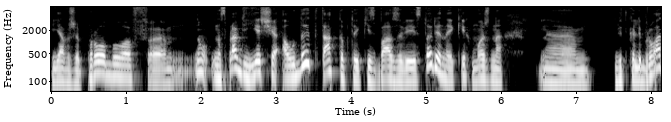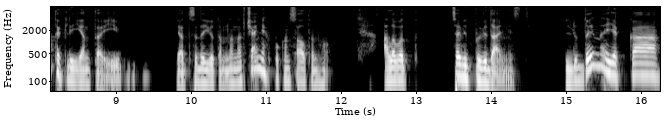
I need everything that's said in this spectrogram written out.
Я вже пробував. Ем, Ну, насправді є ще аудит, так, тобто якісь базові історії, на яких можна ем, відкалібрувати клієнта, і я це даю там на навчаннях по консалтингу. Але от це відповідальність. Людина, яка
